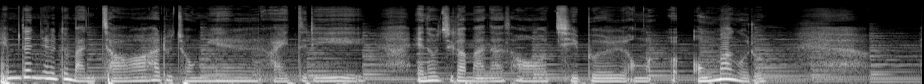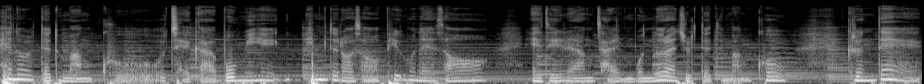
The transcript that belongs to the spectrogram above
힘든 일도 많죠. 하루 종일 아이들이 에너지가 많아서 집을 엉, 망으로 해놓을 때도 많고 제가 몸이 힘들어서 피곤해서 애들이랑 잘 못 놀아줄 때도 많고 그런데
